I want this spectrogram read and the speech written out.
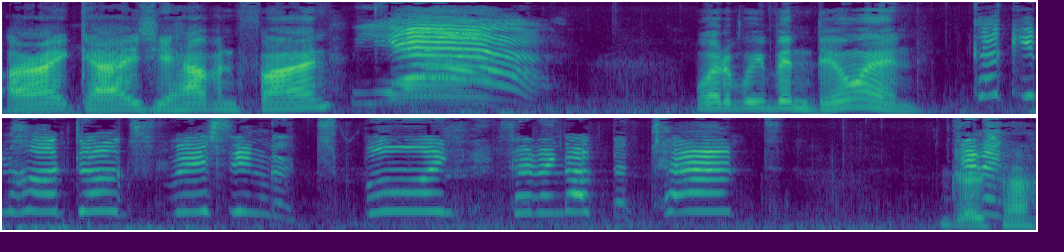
All right, guys, you having fun? Yeah! What have we been doing? Cooking hot dogs, fishing, exploring, setting up the tent, You guys have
